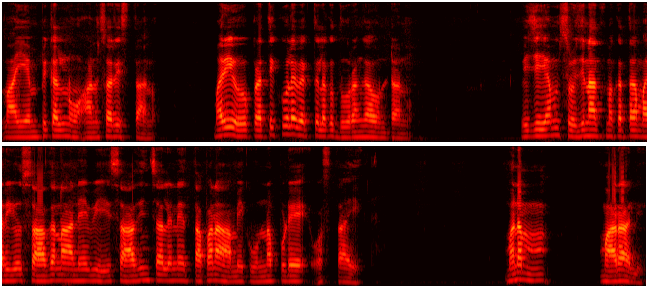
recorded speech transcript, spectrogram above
నా ఎంపికలను అనుసరిస్తాను మరియు ప్రతికూల వ్యక్తులకు దూరంగా ఉంటాను. విజయం సృజనాత్మకత మరియు సాధన అనేవి సాధించాలనే తపన మీకు ఉన్నప్పుడే వస్తాయి. మనం మారాలి.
